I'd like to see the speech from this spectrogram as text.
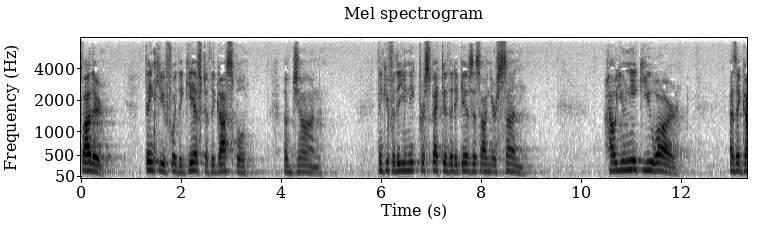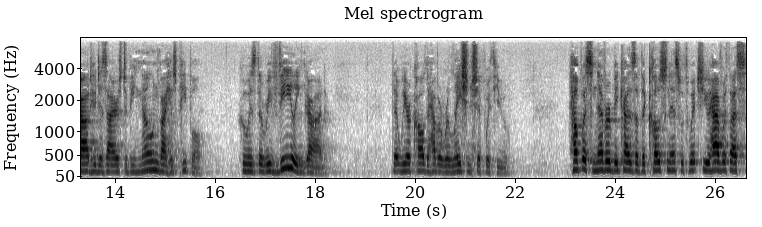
Father, thank you for the gift of the gospel of John. Thank you for the unique perspective that it gives us on your Son. How unique you are as a God who desires to be known by his people who is the revealing God, that we are called to have a relationship with you. Help us never, because of the closeness with which you have with us,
